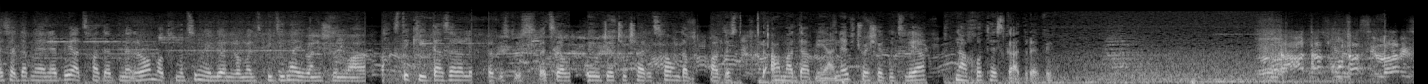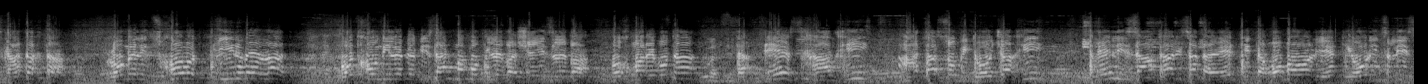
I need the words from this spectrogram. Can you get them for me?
ეს ადამიანები აცხადებდნენ, რომ 80 მილიონი, რომელიც ბიძინა ივანიშვილმა სტიქი დაზარალებებისთვის სპეციალური ბიუჯეტში ჩარიცხა, უნდა პარტეს ამ ადამიანებს ჩვენ შეგვიძლია ნახოთ ეს კადრები. 1500 ლარის გადახდა, რომელიც მხოლოდ პირველად მოთხოვნილებების დაკმაყოფილება შეიძლება მოხმარებოდა და ეს ხალხი ათასობით ოჯახი მთელი ზამთარისა და ერთი და მომავალი ერთი ორი წლის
